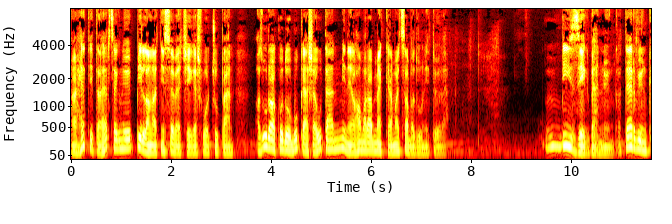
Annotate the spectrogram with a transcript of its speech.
A hetita hercegnő pillanatnyi szövetséges volt csupán. Az uralkodó bukása után minél hamarabb meg kell majd szabadulni tőle. Bízzék bennünk, a tervünk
